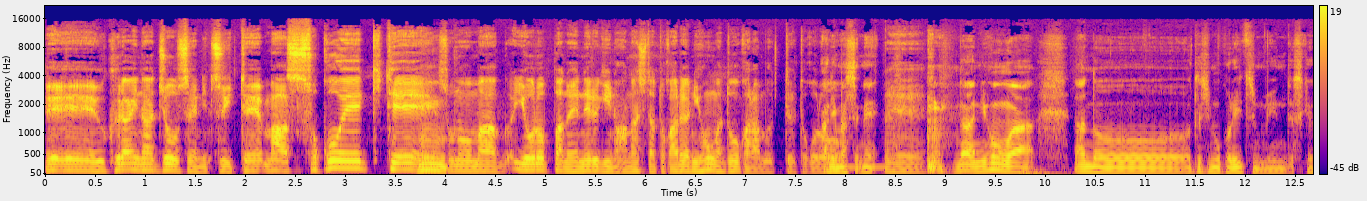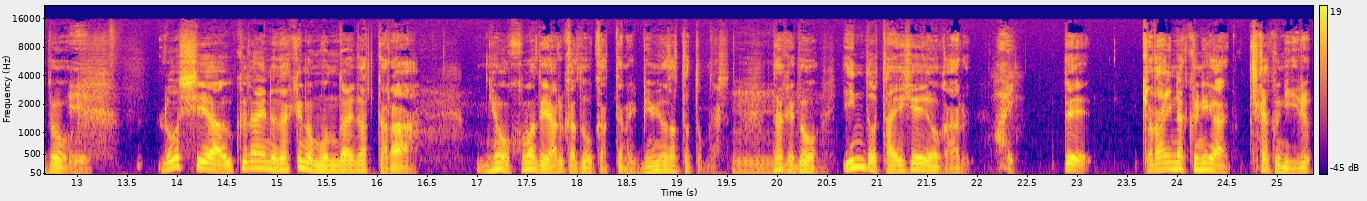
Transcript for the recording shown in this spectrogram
えー、ウクライナ情勢について、まあ、そこへ来て、うん、そのまあ、ヨーロッパのエネルギーの話だとか、あるいは日本がどう絡むっていうところありますね。えー、だから日本はあのー、私もこれいつも言うんですけど、えー、ロシア、ウクライナだけの問題だったら、日本はここまでやるかどうかっていうのは微妙だったと思います。だけど、インド太平洋がある。はい、で巨大な国が近くにいる。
